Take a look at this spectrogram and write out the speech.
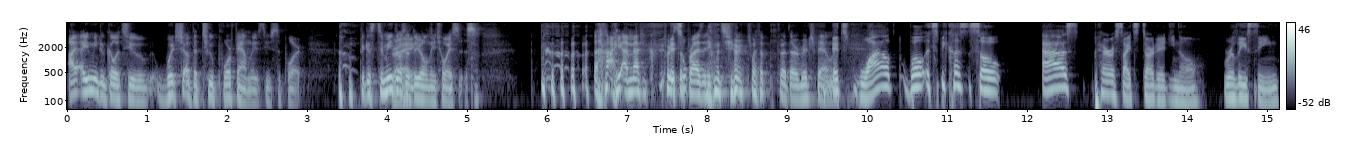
I, I mean to go to which of the two poor families do you support? Because to me, those right. are the only choices. I, am actually pretty it's, surprised anyone's cheering for the for the rich family. It's wild. Well, it's because so as Parasite started, you know, releasing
